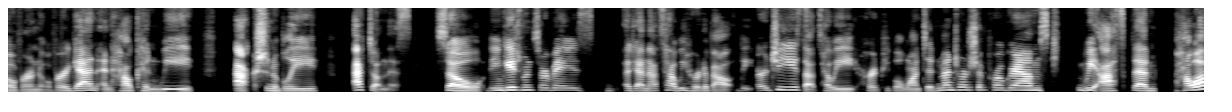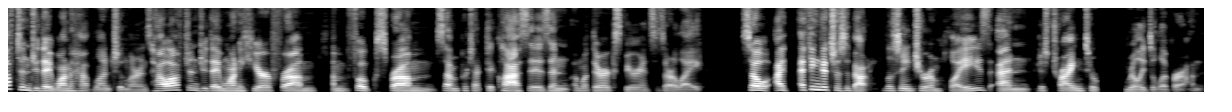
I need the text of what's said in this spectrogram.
over and over again and how can we actionably act on this. So the engagement surveys, again, that's how we heard about the ERGs. That's how we heard people wanted mentorship programs. We asked them, how often do they want to have lunch and learns? How often do they want to hear from um, folks from some protected classes and, and, what their experiences are like? So I, I think it's just about listening to your employees and just trying to really deliver on it.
